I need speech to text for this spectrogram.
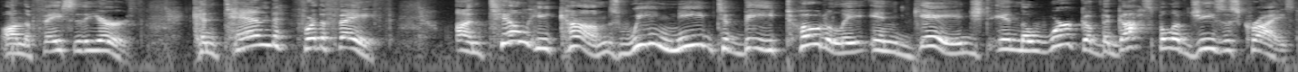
on the face of the earth. Contend for the faith until he comes, we need to be totally engaged in the work of the gospel of Jesus Christ.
